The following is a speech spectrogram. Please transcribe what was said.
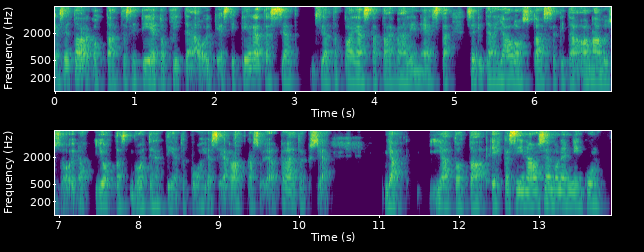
Ja se tarkoittaa, että se tieto pitää oikeasti kerätä sieltä, sieltä pajasta tai välineestä. Se pitää jalostaa, se pitää analysoida, jotta voi tehdä tietopohjaisia ratkaisuja ja päätöksiä. Ja, ja tota, ehkä siinä on semmoinen niin kuin,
